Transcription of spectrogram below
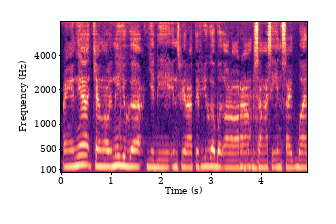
pengennya channel ini juga jadi inspiratif juga buat orang-orang Mhm. bisa ngasih insight buat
